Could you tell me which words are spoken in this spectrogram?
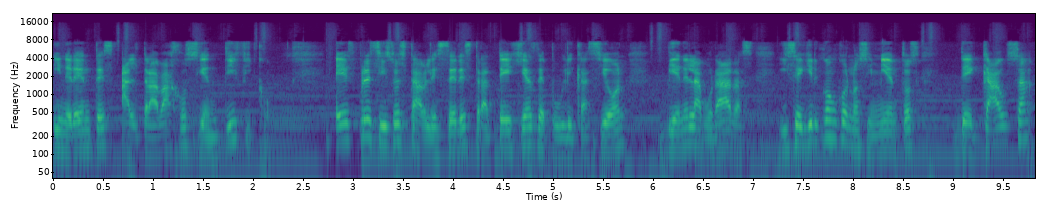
inherentes al trabajo científico. Es preciso establecer estrategias de publicación bien elaboradas y seguir con conocimientos de causa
